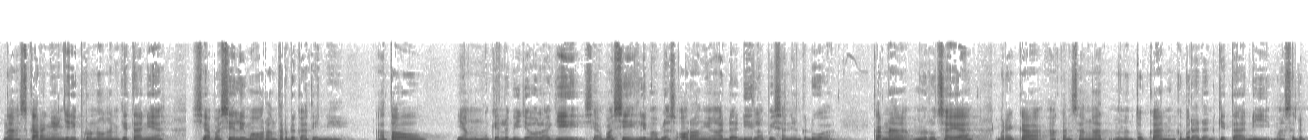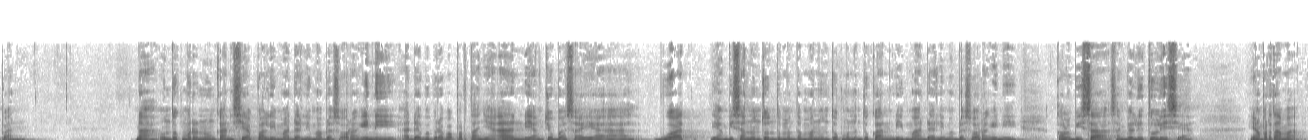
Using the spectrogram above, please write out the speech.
Nah, sekarang yang jadi perundungan kita nih ya, siapa sih 5 orang terdekat ini? Atau yang mungkin lebih jauh lagi, siapa sih 15 orang yang ada di lapisan yang kedua? Karena menurut saya, mereka akan sangat menentukan keberadaan kita di masa depan. Nah, untuk merenungkan siapa 5 dan 15 orang ini, ada beberapa pertanyaan yang coba saya buat yang bisa nuntun teman-teman untuk menentukan 5 dan 15 orang ini. Kalau bisa sambil ditulis ya. Yang pertama,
